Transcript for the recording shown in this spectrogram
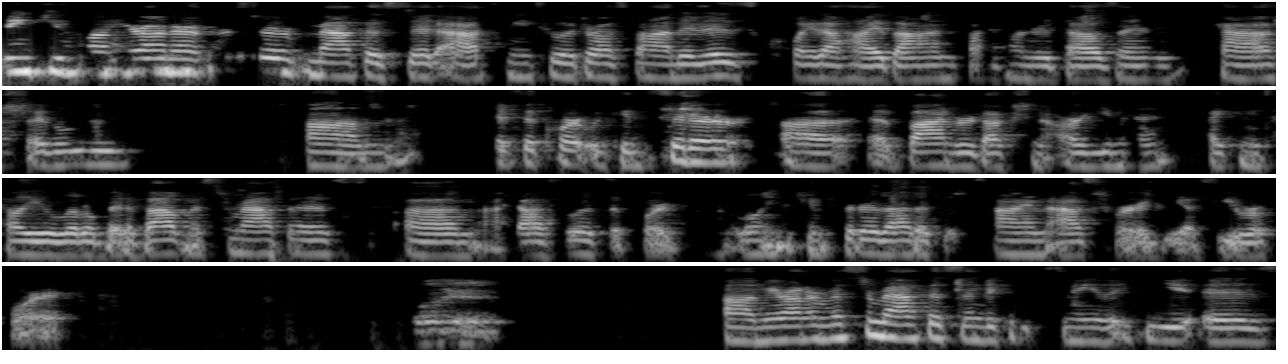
Thank you. Your Honor, Mr. Mathis did ask me to address bond. It is quite a high bond, five hundred thousand cash, I believe. Um, if the court would consider, uh, a bond reduction argument, I can tell you a little bit about Mr. Mathis. Um, I also, if the court willing to consider that at this time, ask for a DSU report. Go ahead. Um, Your Honor, Mr. Mathis indicates to me that he is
